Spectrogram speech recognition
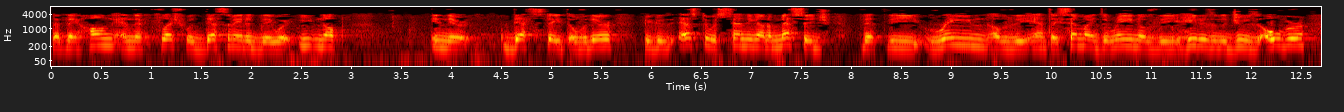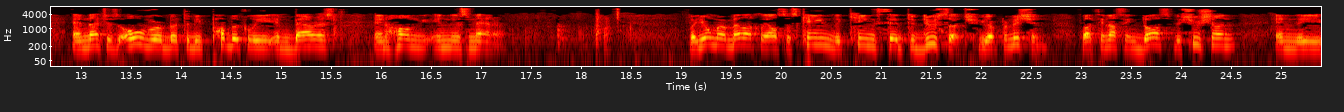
that they hung and their flesh was decimated. They were eaten up in their death state over there because Esther was sending out a message that the reign of the anti Semites, the reign of the haters of the Jews is over, and not just over, but to be publicly embarrassed and hung in this manner. Vayomer Melech also came, the king said to do such, you have permission. Vatinasin dos b'Shushan, and the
